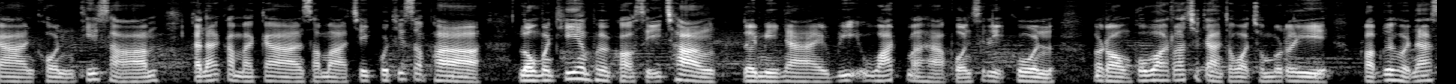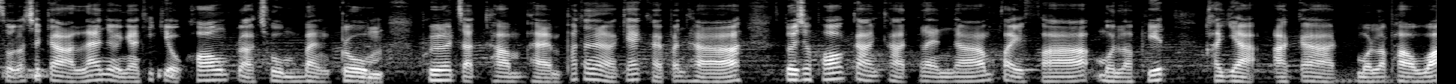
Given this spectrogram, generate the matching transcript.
การคนที่3คณะกรรมการสมาชิกวุฒิสภา ลงพื้นที่อำเภอเกาะสีชัง โดยมีนายวิวัฒมหาผลสิริกุลรองผู้ว่าราชการจังหวัดชลบุรี พร้อมด้วยหัวหน้าส่วนราชการและหน่วยงานที่เกี่ยวข้องประชุมแบ่งกลุ่ม เพื่อจัดทำแผนพัฒนาแก้ไขปัญหา โดยเฉพาะการขาดแคลนน้ำไฟฟ้ามลพิษ ขยะอากาศมลภาวะ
